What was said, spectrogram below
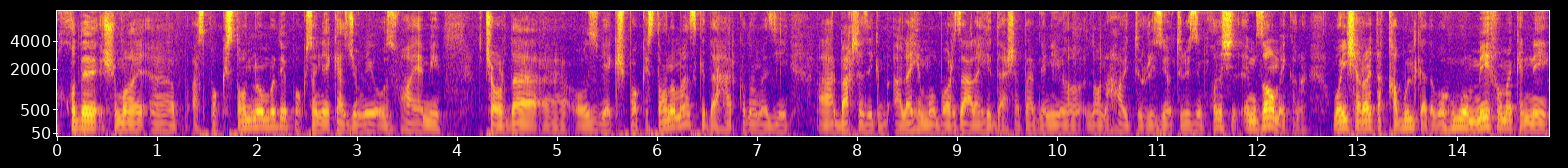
خود شما از پاکستان نام برده پاکستان یکی از جمله عضوهای می 14 عضو یکش پاکستان هم است که در هر کدام از این بخش از علیه مبارزه علیه دهشت افغانی یا لانه های توریسم توریسم خودش امضا می‌کنه و این شرایط قبول کرده و هو می‌فهمه که نه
